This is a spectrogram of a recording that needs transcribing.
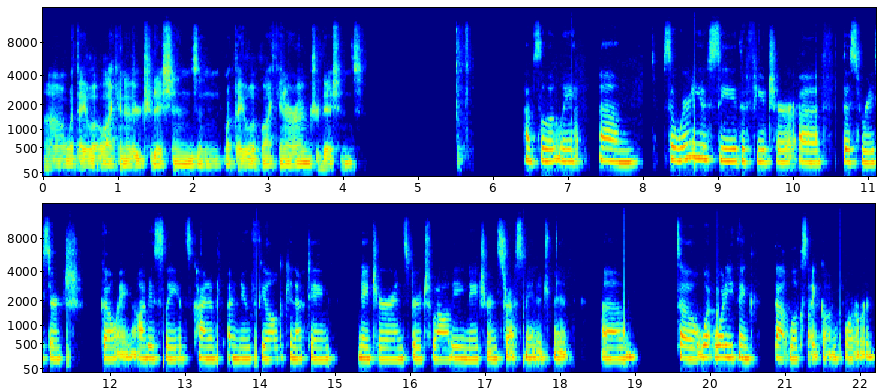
uh, what they look like in other traditions and what they look like in our own traditions. Absolutely. Um, so, where do you see the future of this research going. Obviously, it's kind of a new field connecting nature and spirituality, nature and stress management. Um, so, what what do you think that looks like going forward?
